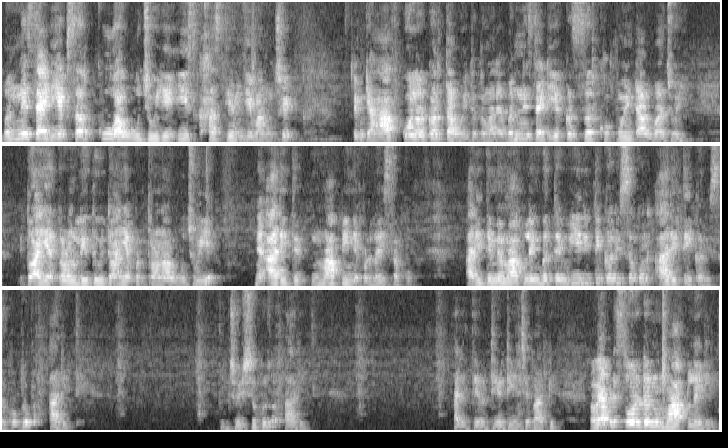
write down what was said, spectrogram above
બંને સાઈડ એક સરખું આવવું જોઈએ એ ખાસ ધ્યાન દેવાનું છે. કેમ કે હાફ કોલર કરતા હોય તો તમારે બંને સાઈડ એક જ સરખો પોઈન્ટ આવવા જોઈએ. તો અહીંયા ત્રણ લીધું હોય તો અહીંયા પણ ત્રણ આવવું જોઈએ. ને આ રીતે માપીને પણ લઈ શકો. આ રીતે મેં માપ લઈને બતાવ્યું એ રીતે કરી શકો ને આ રીતે કરી શકો. બરોબર? આ રીતે. જોઈ શકો છો? આ રીતે. આ રીતે અઢી અઢી ઇંચે બાકી હવે આપણે શોલ્ડરનું માપ લઈ લઈએ.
